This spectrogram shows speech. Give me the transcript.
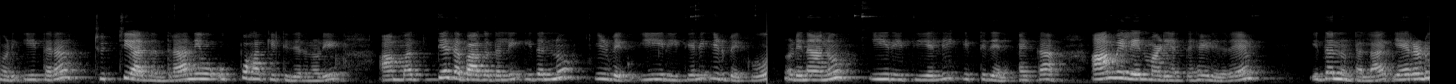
ನೋಡಿ, ಈ ಥರ ಚುಚ್ಚಿ ಆದ ನಂತರ ನೀವು ಉಪ್ಪು ಹಾಕಿಟ್ಟಿದ್ದೀರ ನೋಡಿ, ಆ ಮಧ್ಯದ ಭಾಗದಲ್ಲಿ ಇದನ್ನು ಇಡಬೇಕು, ಈ ರೀತಿಯಲ್ಲಿ ಇಡಬೇಕು. ನೋಡಿ, ನಾನು ಈ ರೀತಿಯಲ್ಲಿ ಇಟ್ಟಿದ್ದೇನೆ, ಆಯಿತಾ? ಆಮೇಲೆ ಏನು ಮಾಡಿ ಅಂತ ಹೇಳಿದರೆ, ಇದನ್ನುಂಟಲ್ಲ, ಎರಡು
